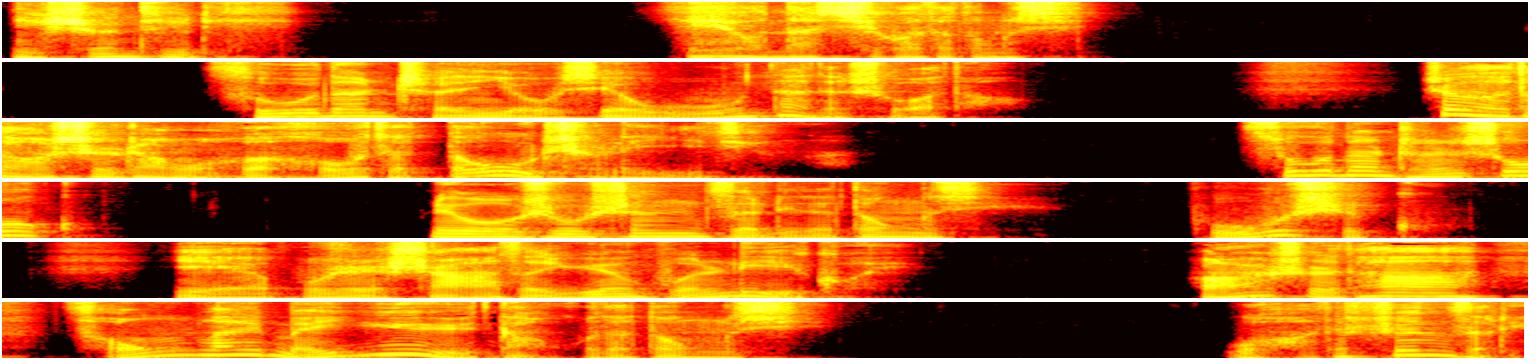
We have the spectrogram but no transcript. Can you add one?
你身体里也有那奇怪的东西。”苏丹臣有些无奈的说道：“这倒是让我和猴子都吃了一惊。”苏丹臣说过，六叔身子里的东西不是蛊，也不是啥子冤魂厉鬼，而是他从来没遇到过的东西。我的身子里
